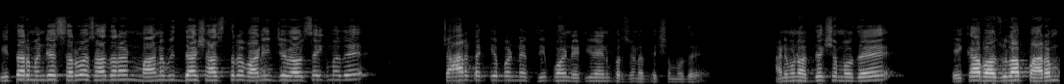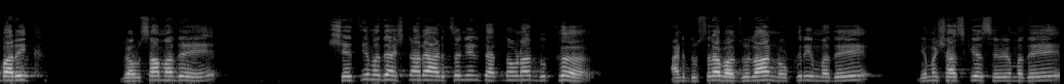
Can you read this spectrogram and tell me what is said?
इतर म्हणजे सर्वसाधारण मानविद्याशास्त्र वाणिज्य व्यावसायिकमध्ये चार टक्के पण नाही three point eighty nine percent अध्यक्ष महोदय. आणि म्हणून अध्यक्ष महोदय एका बाजूला पारंपरिक व्यवसायामध्ये शेतीमध्ये असणाऱ्या अडचणी आणि त्यातनं होणार दुःख आणि दुसऱ्या बाजूला नोकरीमध्ये निमशासकीय सेवेमध्ये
